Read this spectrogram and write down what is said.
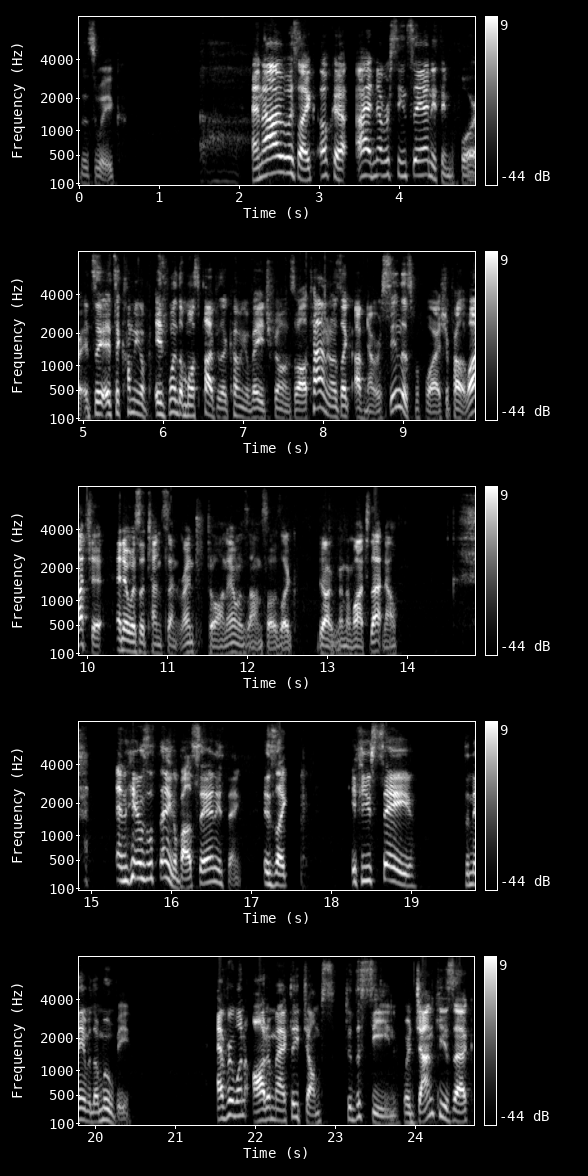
this week, and I was like, okay, I had never seen Say Anything before. It's a it's a coming of it's one of the most popular coming of age films of all time, and I was like, I've never seen this before. I should probably watch it. And it was a ten cent rental on Amazon, so I was like, yeah, I'm gonna watch that now. And here's the thing about Say Anything is like, if you say the name of the movie, everyone automatically jumps to the scene where John Cusack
